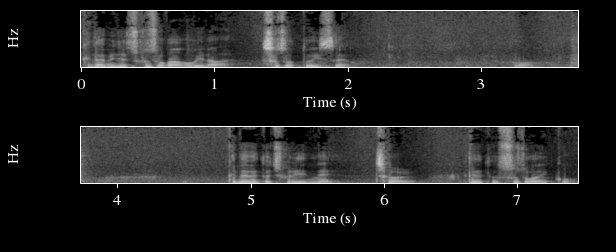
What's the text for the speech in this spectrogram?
그 다음에 이제 수소가 거기 나와. 수소 또 있어요. 어. 그 다음에 또 철이 있네. 철. 그 다음에 또 수소가 있고.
